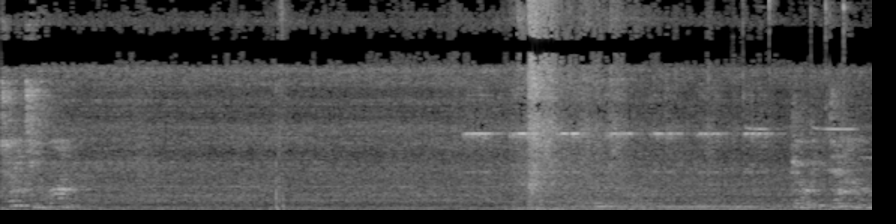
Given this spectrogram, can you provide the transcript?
21. Going down.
